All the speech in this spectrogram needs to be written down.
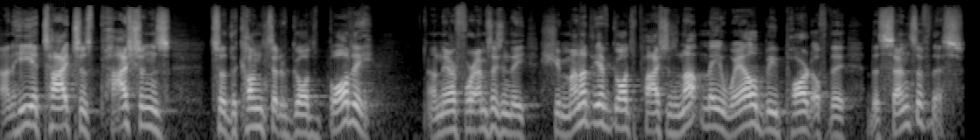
And he attaches passions to the concept of God's body. And therefore emphasizing the humanity of God's passions. And that may well be part of the, the sense of this.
